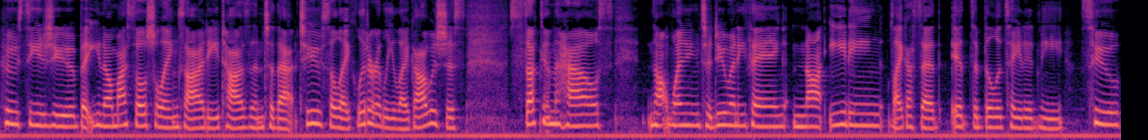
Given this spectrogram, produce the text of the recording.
who sees you. But you know, my social anxiety ties into that too. So like literally, like I was just stuck in the house not wanting to do anything, not eating. Like I said, it debilitated me to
